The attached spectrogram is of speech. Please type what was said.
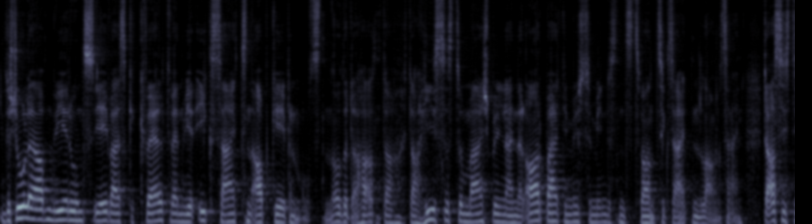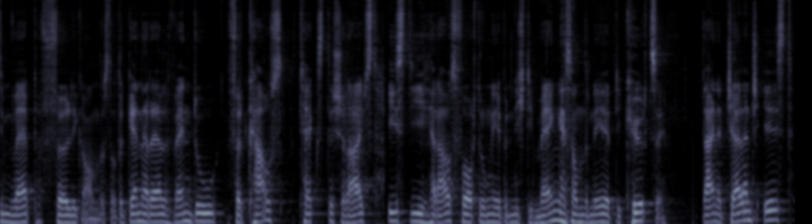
In der Schule haben wir uns jeweils gequält, wenn wir x Seiten abgeben mussten. Oder da, da, da hieß es zum Beispiel in einer Arbeit, die müsse mindestens 20 Seiten lang sein. Das ist im Web völlig anders. Oder generell, wenn du Verkaufstexte schreibst, ist die Herausforderung eben nicht die Menge, sondern eher die Kürze. Deine Challenge ist,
